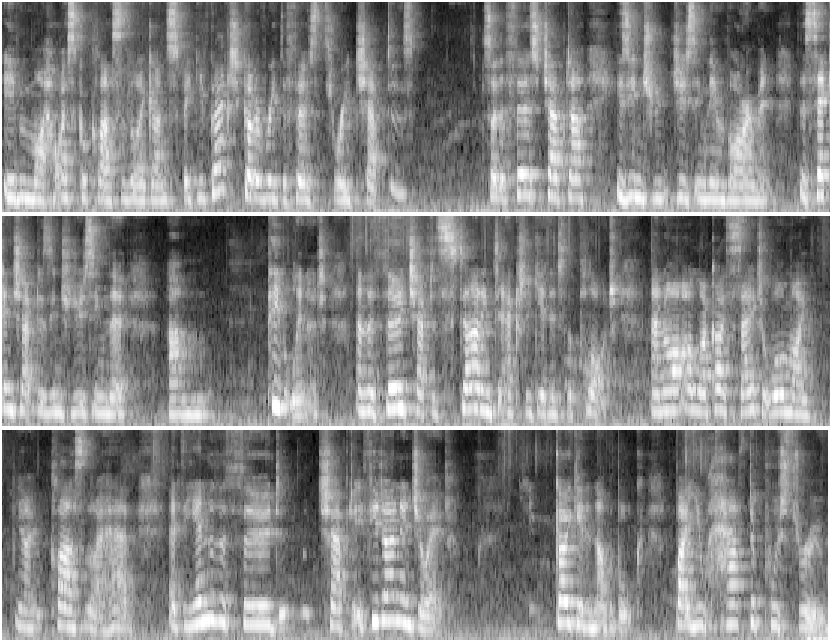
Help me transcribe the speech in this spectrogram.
even my high school classes that I go and speak, you've actually got to read the first three chapters. So the first chapter is introducing the environment. The second chapter is introducing the um, people in it, and the third chapter is starting to actually get into the plot. And I, like I say to all my you know classes that I have, at the end of the third chapter, if you don't enjoy it, go get another book. But you have to push through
